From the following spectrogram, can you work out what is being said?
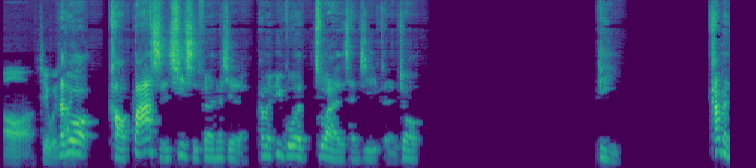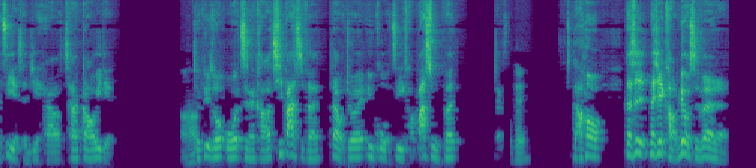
哦，结尾。他如果考八十、七十分的那些人，他们预估出来的成绩可能就比他们自己的成绩还要差高一点。就比如说，我只能考到七八十分，但我就会预估我自己考八十五分。OK。然后，但是那些考六十分的人，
